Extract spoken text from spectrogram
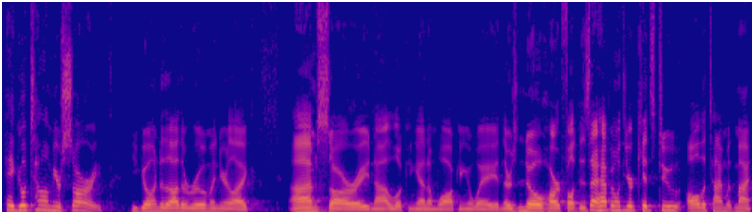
Hey, go tell them you're sorry. You go into the other room and you're like, I'm sorry, not looking at them, walking away. And there's no heartfelt. Does that happen with your kids too? All the time with mine.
